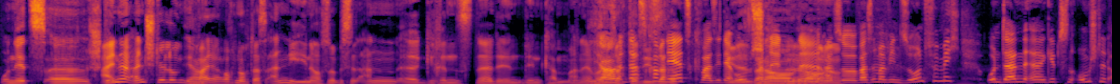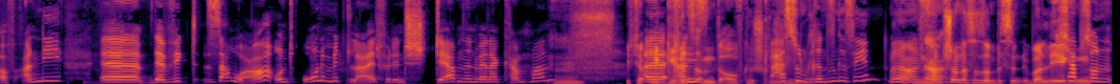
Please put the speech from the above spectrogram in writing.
Und jetzt äh, stimmt, Eine Einstellung Ja. war ja auch noch, dass Andi ihn auch so ein bisschen angrinst, ne, den, den Kampmann. Ne? Man Ja. sagt Und das die kommt Sachen, jetzt quasi der er Umschnitt, Genau, ne? genau. Also was immer wie ein Sohn für mich. Und dann äh, gibt es einen Umschnitt auf Andy. Äh, der wirkt sauer und ohne Mitleid für den sterbenden Werner Kampmann. Ich habe mir äh, also- grinsend aufgeschrieben. Hast du ein Grinsen gesehen? Ja, ich Na, fand schon, dass er so ein bisschen überlegen, Ich habe so ein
